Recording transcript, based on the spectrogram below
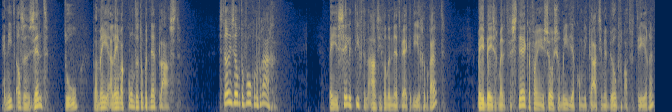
en niet als een zendtool waarmee je alleen maar content op het net blaast. Stel jezelf de volgende vragen. Ben je selectief ten aanzien van de netwerken die je gebruikt? Ben je bezig met het versterken van je social media communicatie met behulp van adverteren?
